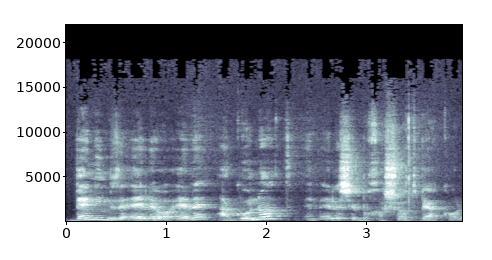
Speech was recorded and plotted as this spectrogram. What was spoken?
בין אם זה אלה או אלה, הגונות הן אלה שבוחשות בהכל.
